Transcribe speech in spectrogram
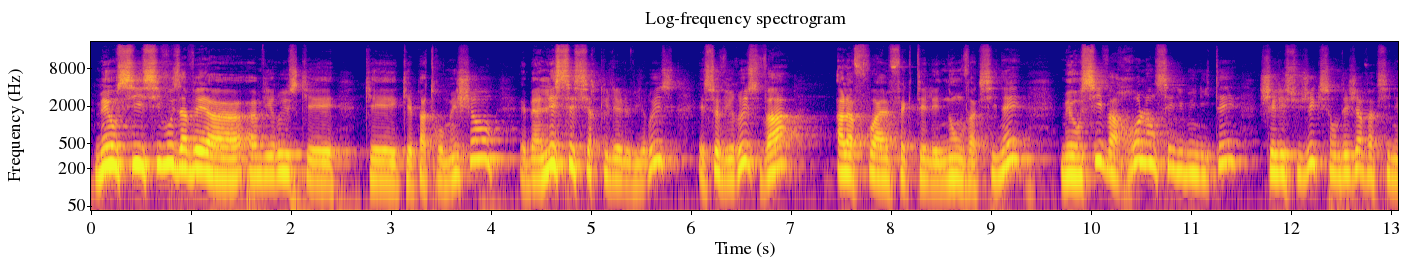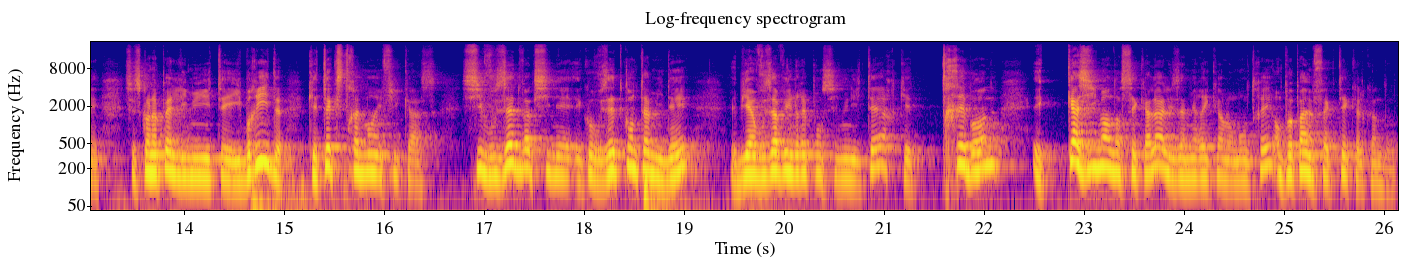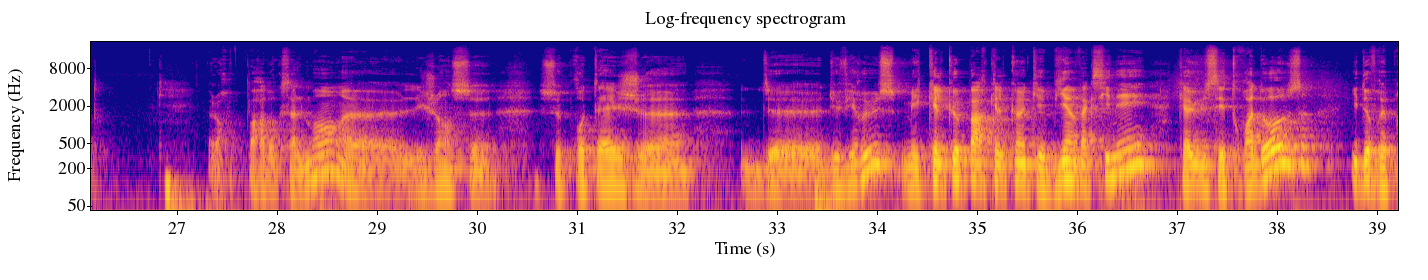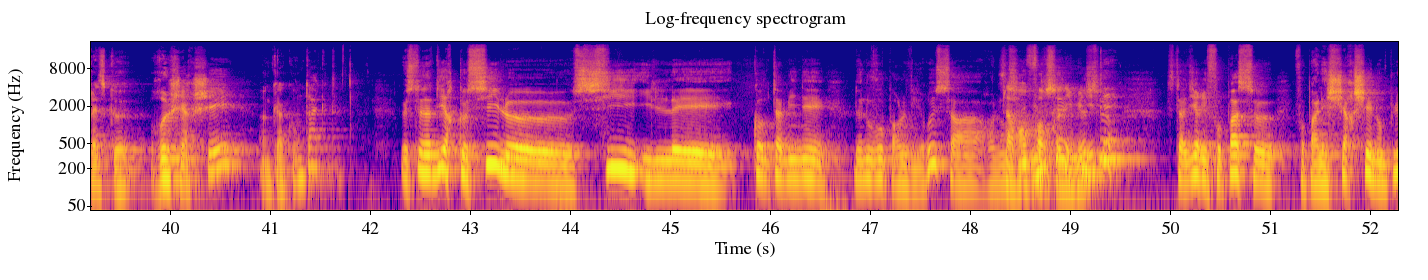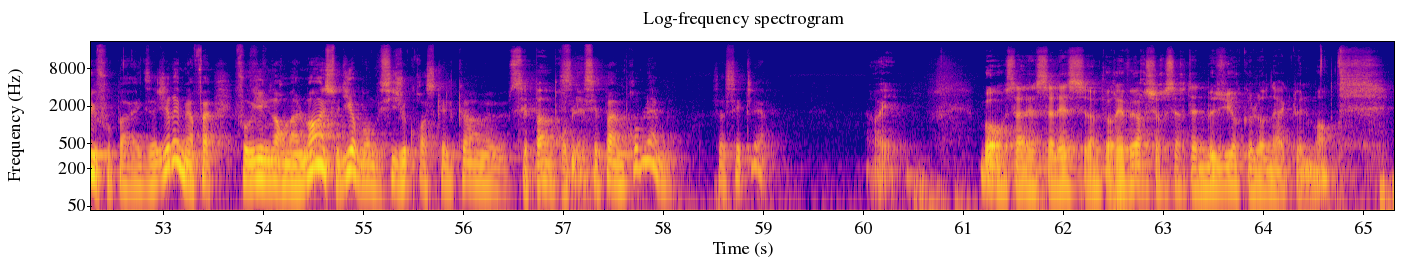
Mais aussi, si vous avez un, virus qui n'est qui est, pas trop méchant, eh bien, laissez circuler le virus, et ce virus va à la fois infecter les non vaccinés, mais aussi va relancer l'immunité chez les sujets qui sont déjà vaccinés. C'est ce qu'on appelle l'immunité hybride, qui est extrêmement efficace si vous êtes vacciné et que vous êtes contaminé, eh bien vous avez une réponse immunitaire qui est très bonne et quasiment dans ces cas-là, les Américains l'ont montré, on ne peut pas infecter quelqu'un d'autre. Alors paradoxalement, euh, les gens se, protègent euh, du virus, mais quelque part, quelqu'un qui est bien vacciné, qui a eu ses trois doses, il devrait presque rechercher un cas contact. C'est-à-dire que si, le, si il est contaminé de nouveau par le virus, ça relance Ça renforce l'immunité. C'est-à-dire il ne faut, pas faut pas aller chercher non plus, il ne faut pas exagérer, mais enfin, il faut vivre normalement et se dire, bon, si je croise quelqu'un... Euh, c'est pas un problème. C'est pas un problème, ça c'est clair. Oui. Bon, ça, ça laisse un peu rêveur sur certaines mesures que l'on a actuellement.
